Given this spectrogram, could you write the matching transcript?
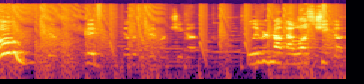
Ooh! Good. That was a good one, Chica. Believe it or not, that was Chica.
